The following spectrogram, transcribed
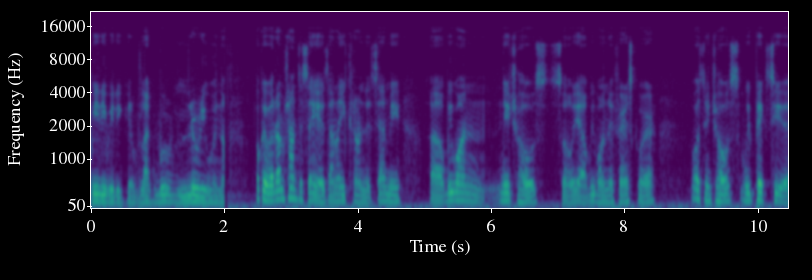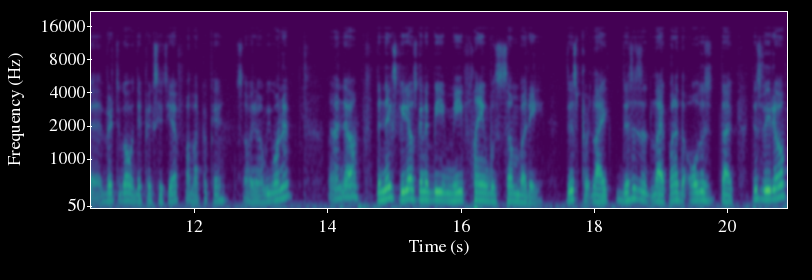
Really really good. Like we literally went Okay, what I'm trying to say is, I know you can understand me. Uh, we won neutral host, so yeah, we won it fair and square. It was neutral host. We picked C uh, Vertigo, they picked CTF. I like, okay, so you know, we won it. And uh, the next video is gonna be me playing with somebody. This like this is like one of the oldest like this video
